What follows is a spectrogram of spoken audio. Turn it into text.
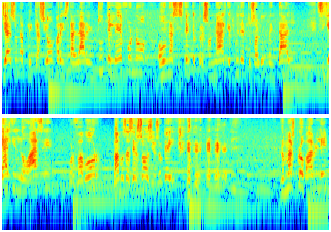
ya es una aplicación para instalar en tu teléfono o un asistente personal que cuide tu salud mental si alguien lo hace, por favor, vamos a ser socios, ¿ok? lo más probable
